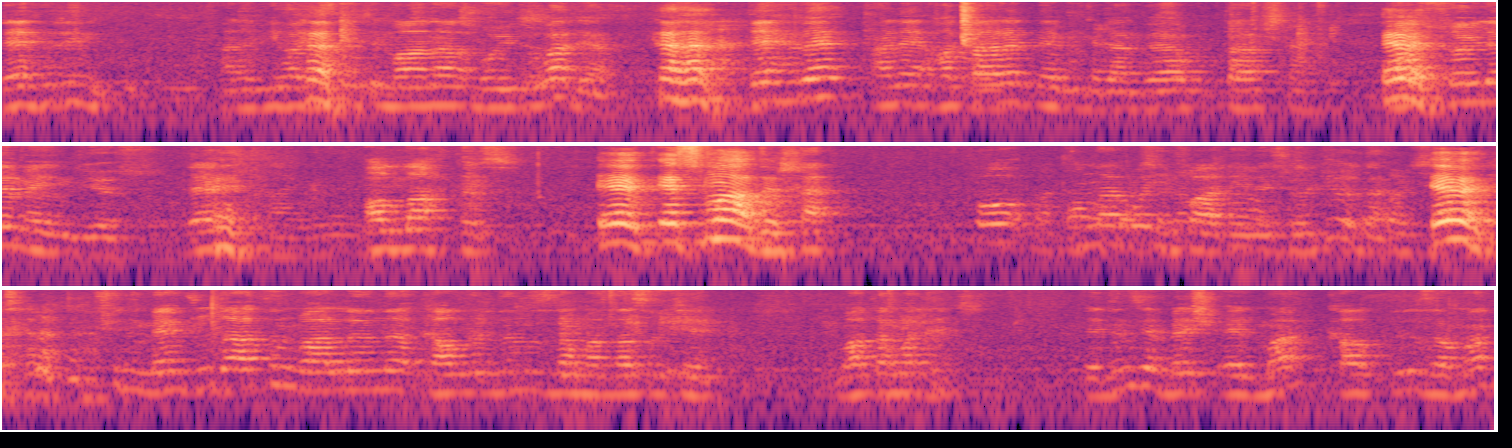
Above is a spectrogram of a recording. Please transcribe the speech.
dehrin hani bir hadisteki mana boyutu var ya. Dehre hani hakaret nevinden veyahut da Evet. "Aa, söylemeyin diyor. Dehr Allah'tır. Evet esmadır. Ha, O onlar o ifadeyle söylüyor da. Evet. Şimdi mevcudatın varlığını kaldırdığınız zaman nasıl ki matematik dediniz ya beş elma kalktığı zaman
